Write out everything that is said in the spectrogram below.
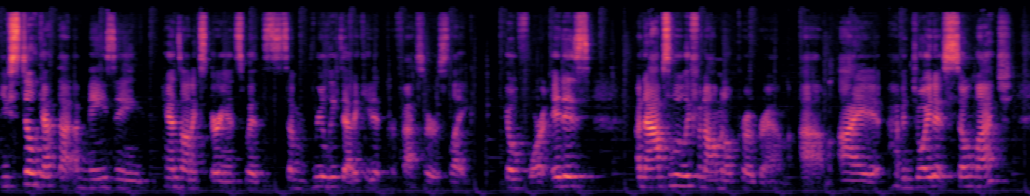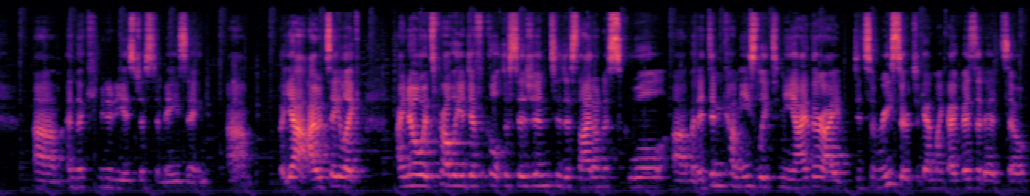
you still get that amazing hands-on experience with some really dedicated professors. Like, go for it. It is an absolutely phenomenal program. Um, I have enjoyed it so much, um, and the community is just amazing. Um, but yeah, I would say like I know it's probably a difficult decision to decide on a school, um, and it didn't come easily to me either. I did some research again, like I visited, so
